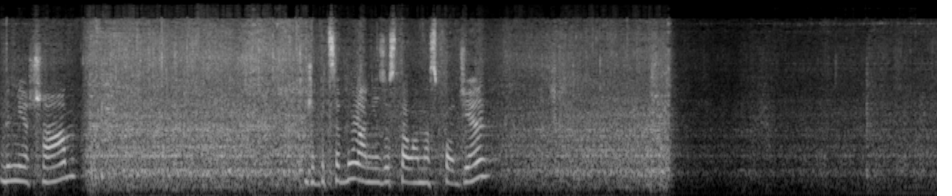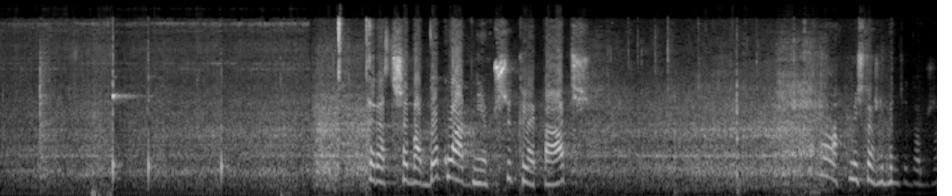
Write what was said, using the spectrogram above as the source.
Wymieszam, żeby cebula nie została na spodzie. Teraz trzeba dokładnie przyklepać. O, myślę, że będzie dobrze.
